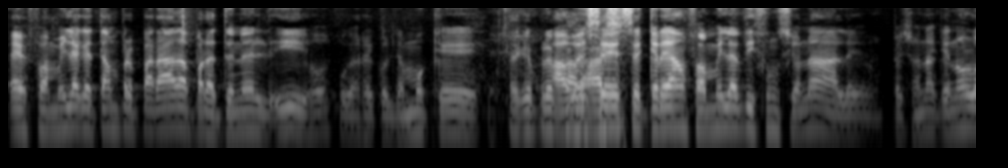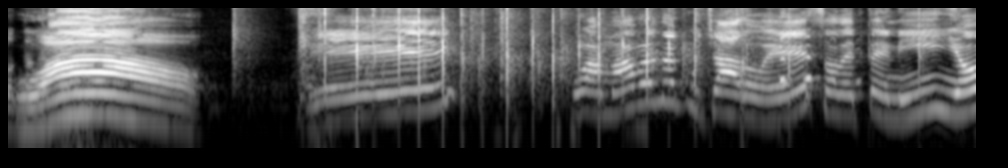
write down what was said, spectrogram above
eh, familias que están preparadas para tener hijos, porque recordemos que, a veces se crean familias disfuncionales, personas que no lo tienen. ¡Wow! Bien. Pues Amable no ha escuchado eso de este niño.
